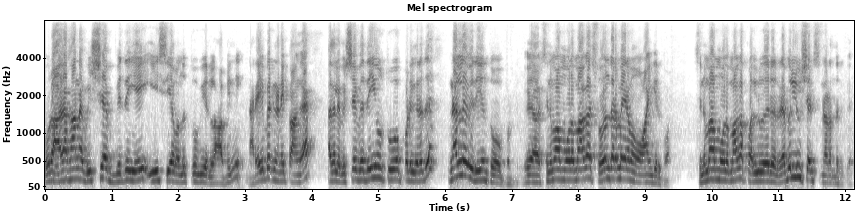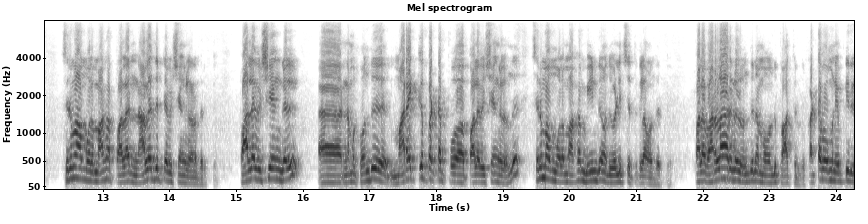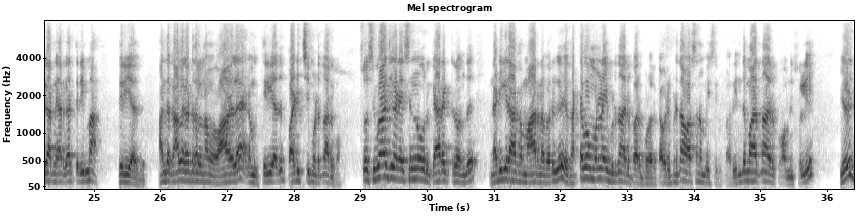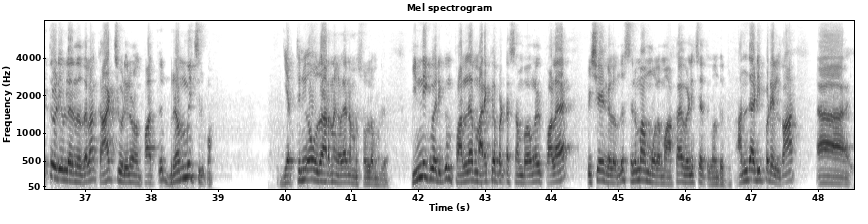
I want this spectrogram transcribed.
ஒரு அழகான விஷ விதையை ஈஸியாக வந்து தூவிடலாம் அப்படின்னு நிறைய பேர் நினைப்பாங்க. அதில் விஷ விதையும் தூவப்படுகிறது நல்ல விதையும் தூவப்படுது. சினிமா மூலமாக சுதந்திரமே நம்ம வாங்கியிருக்கோம். சினிமா மூலமாக பல்வேறு ரெவல்யூஷன்ஸ் நடந்திருக்கு. சினிமா மூலமாக பல நலத்திட்ட விஷயங்கள் நடந்திருக்கு. பல விஷயங்கள் நமக்கு வந்து மறைக்கப்பட்ட போ- பல விஷயங்கள் வந்து சினிமா மூலமாக மீண்டும் அது வெளிச்சத்துக்குலாம் வந்திருக்கு. பல வரலாறுகள் வந்து நம்ம வந்து பார்த்துருக்கோம். கட்டபொம்மன் எப்படி இருக்காருன்னு யாருக்கா தெரியுமா? தெரியாது. அந்த காலகட்டத்தில் நம்ம வாழல நமக்கு தெரியாது. படிச்சு மட்டும்தான் இருக்கும். ஸோ சிவாஜி கணேசன் ஒரு கேரக்டர் வந்து நடிகராக மாறின பிறகு கட்டபொம்மன்னா இப்படி தான் இருப்பார் போல இருக்கு. அவர் இப்படி தான் வசனம் பேசியிருப்பார். இந்த மாதிரி தான் இருக்கும் அப்படின்னு சொல்லி எழுத்து வடிவில் இருந்ததெல்லாம் காட்சி வடிவில் நம்ம பார்த்து பிரமிச்சிருக்கோம். எத்தனையோ உதாரணங்களை நம்ம சொல்ல முடியும். இன்னைக்கு வரைக்கும் பல மறைக்கப்பட்ட சம்பவங்கள் பல விஷயங்கள் வந்து சினிமா மூலமாக வெளிச்சத்துக்கு வந்துட்டு இருக்கு. அந்த அடிப்படையில் தான்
